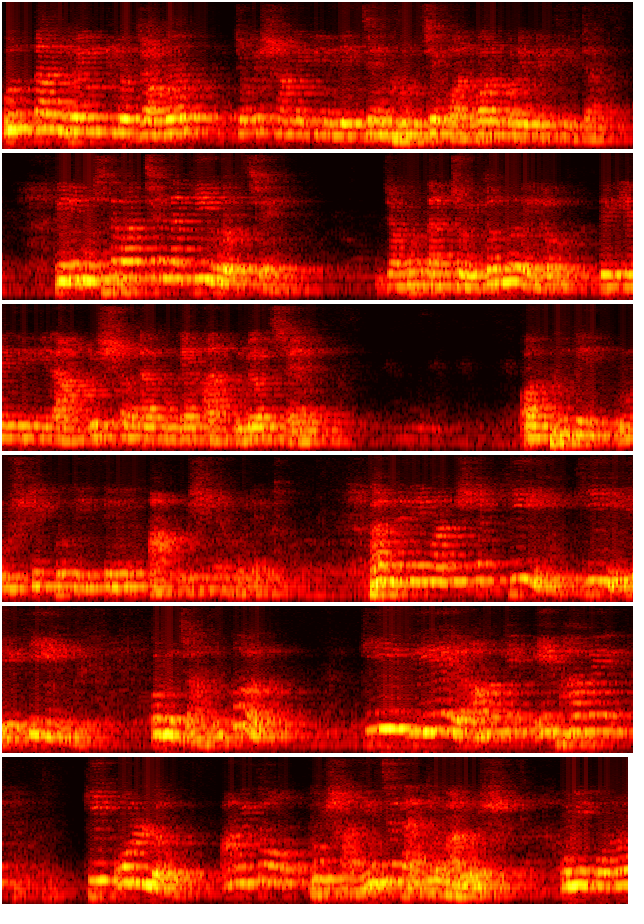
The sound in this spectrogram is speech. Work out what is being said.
উত্তাল হয়ে উঠল জগৎ। চোখের সামনে তিনি দেখছেন ঘুরছে বনবন করে পৃথিবীটা। তিনি বুঝতে পারছেন না কি হচ্ছে। যখন তার চৈতন্য এলো, দেখলেন তিনি রামকৃষ্ণ তার বুকে হাত বুলোচ্ছেন অদ্ভুত এই পুরুষটির প্রতি তিনি আকৃষ্ট হলেন। ভাবলেন, এই মানুষটা কি? কি? এ কি? কোনো জাদুকর? কি দিয়ে আমাকে এইভাবে কি করল? আমি তো খুব স্বাধীন চেতা একজন মানুষ। উনি কোনো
